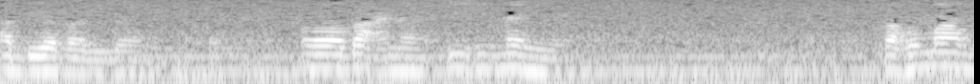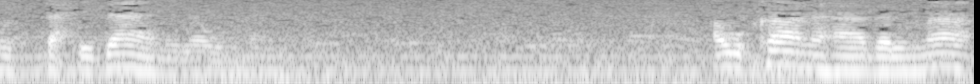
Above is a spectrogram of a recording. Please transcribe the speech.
أبيض اللون ووضعنا فيه مني فهما متحدان لونا أو كان هذا الماء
